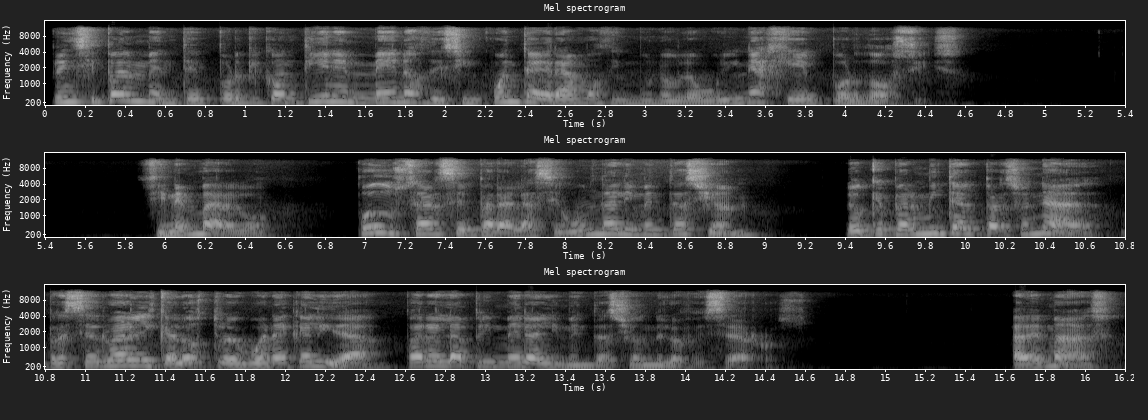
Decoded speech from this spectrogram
principalmente porque contiene menos de 50 gramos de inmunoglobulina G por dosis. Sin embargo, puede usarse para la segunda alimentación, lo que permite al personal reservar el calostro de buena calidad para la primera alimentación de los becerros. Además,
